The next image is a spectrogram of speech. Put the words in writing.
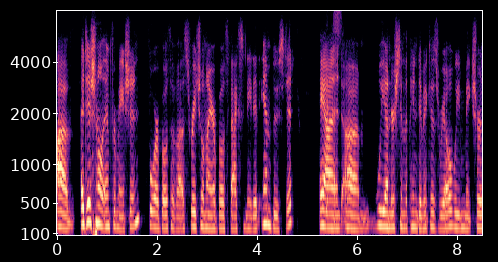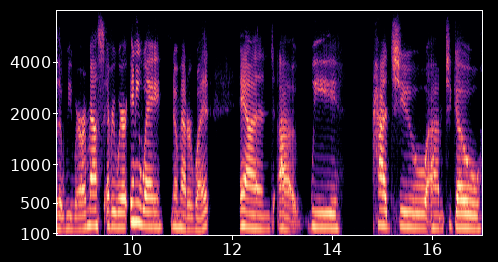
Um, additional information for both of us. Rachel and I are both vaccinated and boosted. And yes. um, we understand the pandemic is real. We make sure that we wear our masks everywhere, anyway, no matter what. And uh, we had to um, to go.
